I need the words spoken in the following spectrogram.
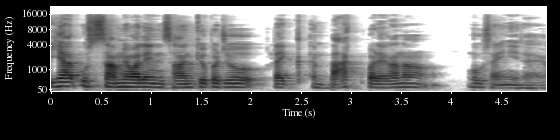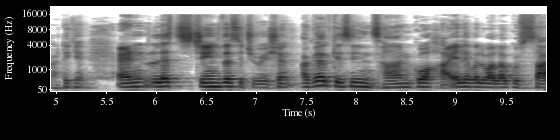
यार उस सामने वाले इंसान के ऊपर जो लाइक इम्पैक्ट पड़ेगा ना, वो सही नहीं रहेगा, ठीक है? And let's change the situation अगर किसी इंसान को हाई लेवल वाला गुस्सा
